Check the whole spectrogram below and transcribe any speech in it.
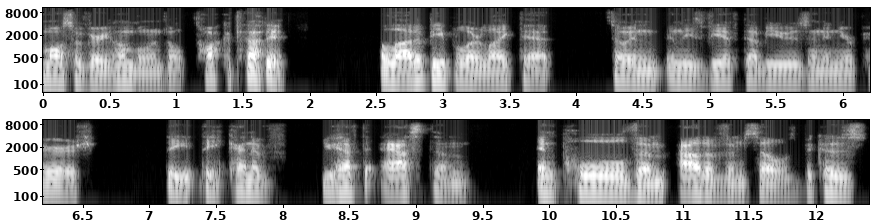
I'm also very humble and don't talk about it. A lot of people are like that. So in in these VFWs and in your parish, they they kind of you have to ask them and pull them out of themselves because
